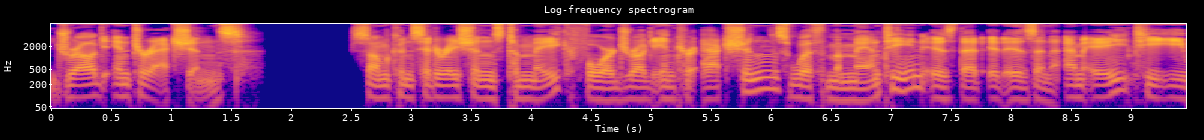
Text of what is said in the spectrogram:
Drug interactions. Some considerations to make for drug interactions with memantine is that it is an MATE1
